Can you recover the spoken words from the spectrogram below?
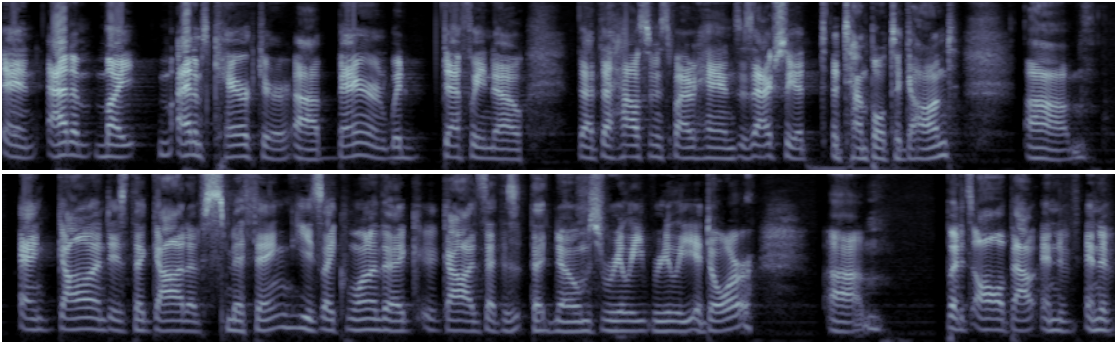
and Adam might Adam's character, uh, Baron, would definitely know that the House of Inspired Hands is actually a, a temple to Gond. Um, and Gond is the god of smithing. He's like one of the gods that the, the gnomes really, really adore. Um, but it's all about in, in,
